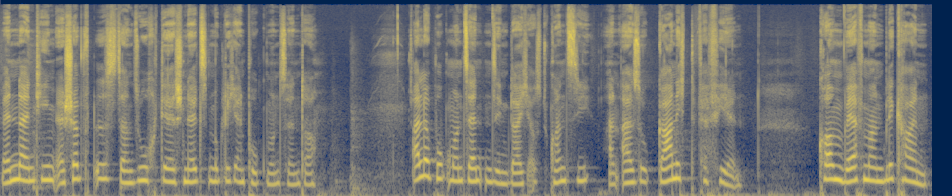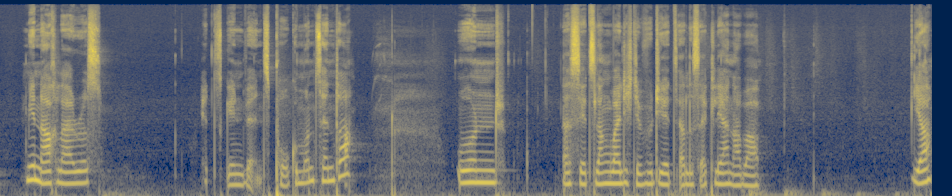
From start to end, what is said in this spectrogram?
Wenn dein Team erschöpft ist, dann such dir schnellstmöglich ein Pokémon Center. Alle Pokémon Center sehen gleich aus, du kannst sie an also gar nicht verfehlen. Komm, werf mal einen Blick rein. Mir nach, Lyrus. Jetzt gehen wir ins Pokémon Center. Und das ist jetzt langweilig, der wird dir jetzt alles erklären, aber ja.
